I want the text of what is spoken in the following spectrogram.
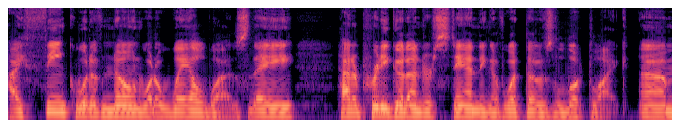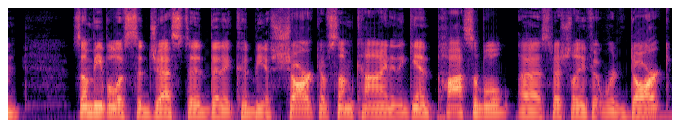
i think would have known what a whale was. They had a pretty good understanding of what those looked like. Um, some people have suggested that it could be a shark of some kind and again possible uh, especially if it were dark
